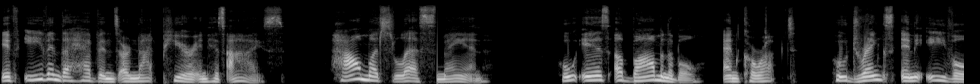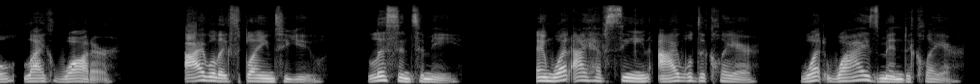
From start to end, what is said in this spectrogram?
if even the heavens are not pure in his eyes, how much less man? who is abominable and corrupt, who drinks in evil like water. I will explain to you. Listen to me. And what I have seen, I will declare, what wise men declare,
